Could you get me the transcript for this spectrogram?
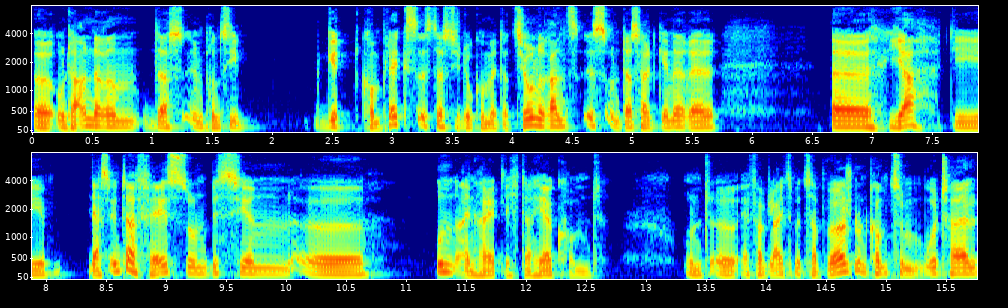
Äh, unter anderem, dass im Prinzip Git komplex ist, dass die Dokumentation ranz ist und dass halt generell äh, ja die das Interface so ein bisschen äh, uneinheitlich daherkommt. Und äh, er vergleicht es mit Subversion und kommt zum Urteil,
